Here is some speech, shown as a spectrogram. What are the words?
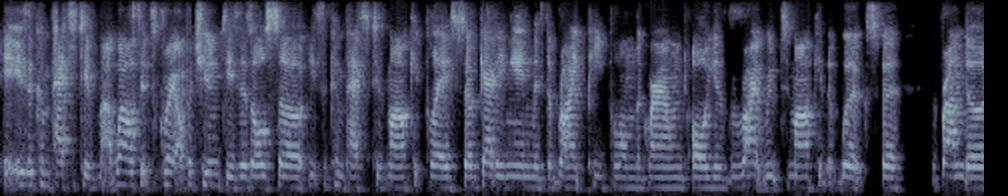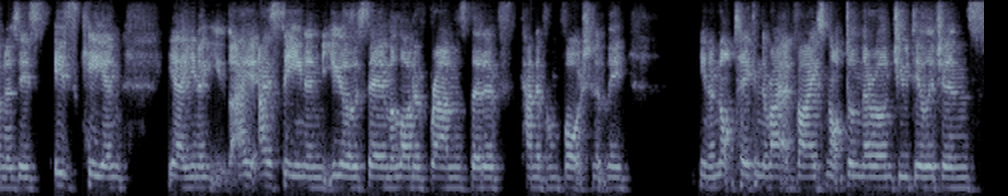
it is a competitive, whilst it's great opportunities, there's also, it's a competitive marketplace. So getting in with the right people on the ground or your right route to market that works for the brand owners is, is key. And yeah, you know, you, I, I've seen, and you're the same, a lot of brands that have kind of unfortunately you know not taken the right advice not done their own due diligence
